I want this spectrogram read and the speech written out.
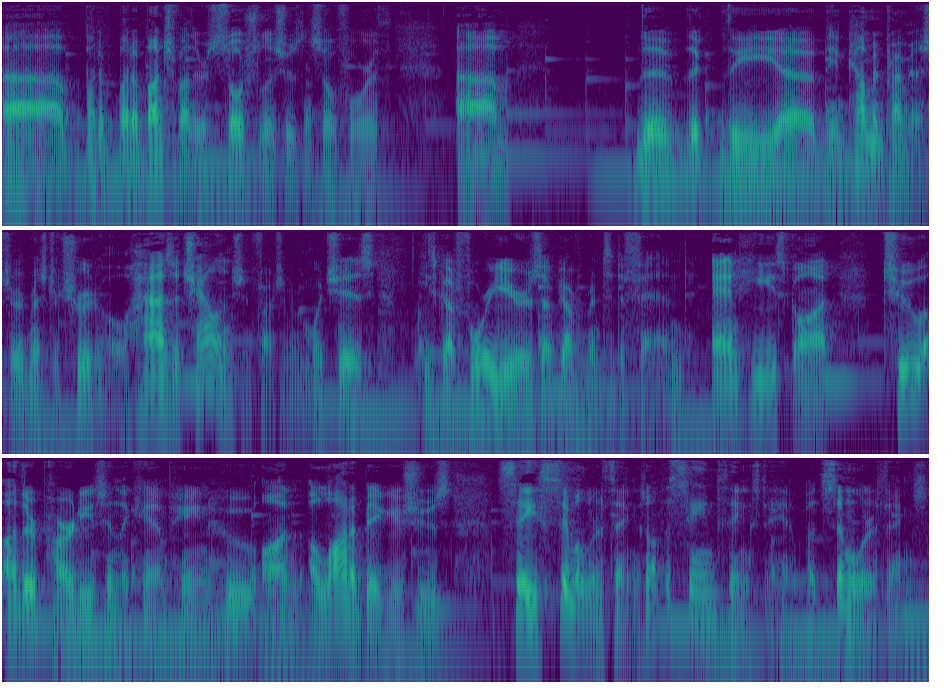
uh, but but a bunch of other social issues and so forth. Um, the the the, uh, the incumbent prime minister, Mr. Trudeau, has a challenge in front of him, which is he's got four years of government to defend, and he's got two other parties in the campaign who, on a lot of big issues, say similar things. Not the same things to him, but similar things.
